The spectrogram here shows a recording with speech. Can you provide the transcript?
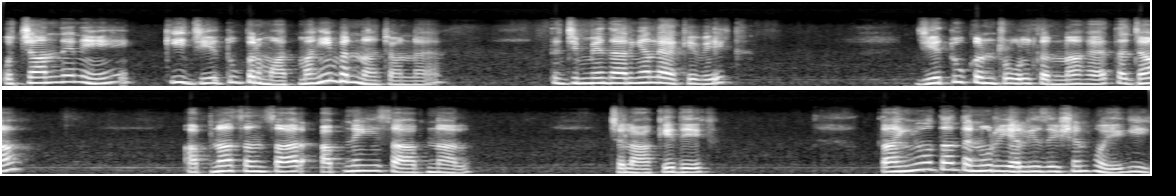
ਉਹ ਚਾਹੁੰਦੇ ਨੇ ਕਿ ਜੇ ਤੂੰ ਪਰਮਾਤਮਾ ਹੀ ਬੰਨਣਾ ਚਾਹੁੰਦਾ ਹੈ, ਤੇ ਜ਼ਿੰਮੇਵਾਰੀਆਂ ਲੈ ਕੇ ਵੇਖ। ਜੇ ਤੂੰ ਕੰਟਰੋਲ ਕਰਨਾ ਹੈ, ਤਾਂ ਜਾ ਆਪਣਾ ਸੰਸਾਰ ਆਪਣੇ ਹਿਸਾਬ ਨਾਲ ਚਲਾ ਕੇ ਦੇਖ। ਤਾਈਓ ਤਾਂ ਤੈਨੂੰ ਰਿਅਲਾਈਜੇਸ਼ਨ ਹੋਏਗੀ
